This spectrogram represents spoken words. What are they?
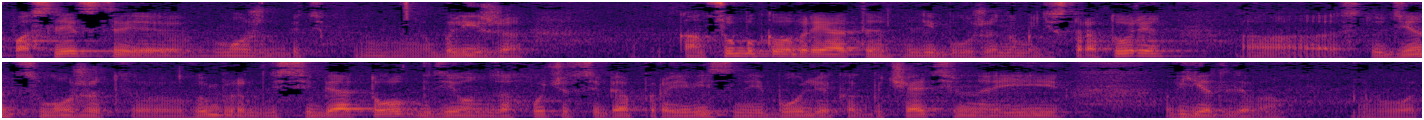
впоследствии, может быть, ближе к концу бакалавриата, либо уже на магистратуре, а, студент сможет э, выбрать для себя то, где он захочет себя проявить наиболее как бы, тщательно и въедливо. Вот.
